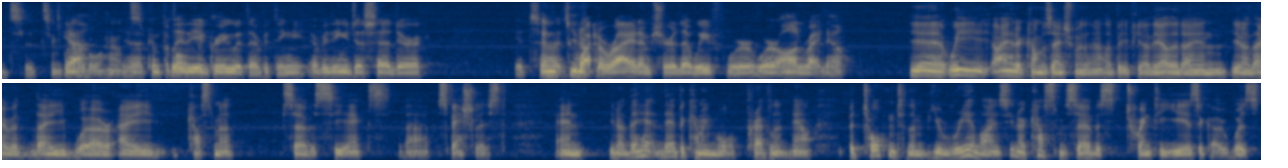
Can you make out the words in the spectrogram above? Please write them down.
it's it's incredible yeah, how it's. Yeah, I completely evolving. agree with everything everything you just said, Derek. It's uh, it's quite know, a ride, I'm sure that we've we're we're on right now. Yeah, we. I had a conversation with another BPO the other day, and you know they were they were a customer service CX uh, specialist, and you know they're they're becoming more prevalent now. But talking to them, you realize you know customer service twenty years ago was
